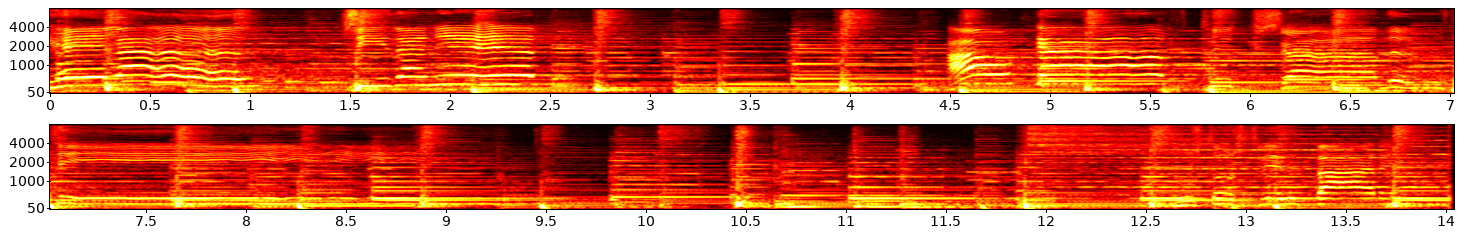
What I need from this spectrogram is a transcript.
heila öll Síðan ég hef ákaft hugsað um þig. Þú stóðst við barinn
